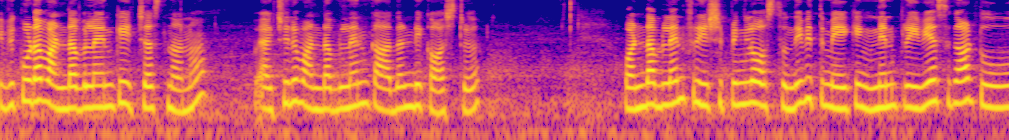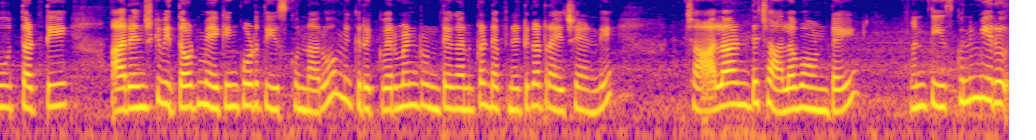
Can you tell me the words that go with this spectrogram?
ఇవి కూడా వన్ డబల్ నైన్కి ఇచ్చేస్తున్నాను. యాక్చువల్లీ వన్ డబల్ నైన్ కాదండి cost. One double nine free షిప్పింగ్లో వస్తుంది విత్ మేకింగ్. నేను ప్రీవియస్గా టూ థర్టీ ఆ రేంజ్కి వితౌట్ మేకింగ్ కూడా తీసుకున్నారు. మీకు రిక్వైర్మెంట్ ఉంటే కనుక డెఫినెట్గా ట్రై చేయండి. చాలా అంటే చాలా బాగుంటాయి. అని తీసుకుని మీరు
